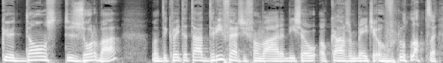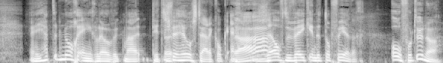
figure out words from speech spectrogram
Que Danse de Zorba. Want ik weet dat daar drie versies van waren die zo elkaar zo'n beetje overlapten. En je hebt er nog één, geloof ik. Maar dit is wel heel sterk. Ook echt Ja. dezelfde week in de top 40. Oh, Fortuna.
